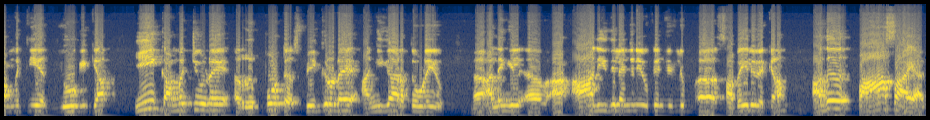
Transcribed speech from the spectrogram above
കമ്മിറ്റിയെ നിയോഗിക്കാം. ഈ കമ്മിറ്റിയുടെ റിപ്പോർട്ട് സ്പീക്കറുടെ അംഗീകാരത്തോടെയോ അല്ലെങ്കിൽ ആ, രീതിയിൽ എങ്ങനെയൊക്കെയെങ്കിലും സഭയിൽ വെക്കണം. അത് പാസ്സായാൽ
